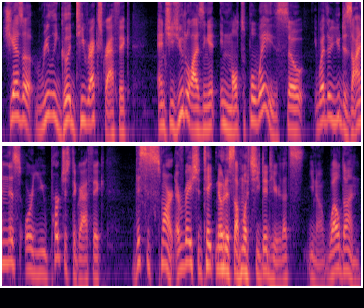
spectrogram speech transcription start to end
She has a really good T Rex graphic, and she's utilizing it in multiple ways. So whether you design this or you purchase the graphic, this is smart. Everybody should take notice on what she did here. That's you know well done.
